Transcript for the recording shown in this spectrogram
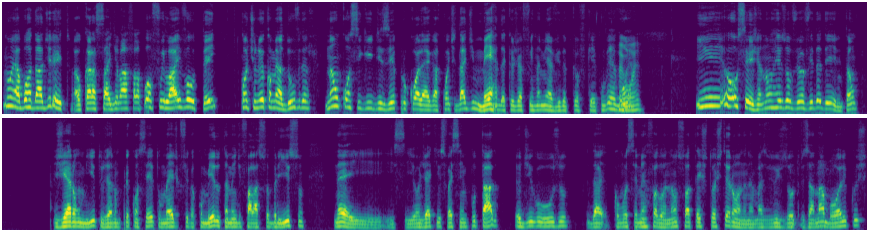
não é abordado direito. Aí o cara sai de lá e fala, pô, fui lá e voltei, continuei com a minha dúvida, não consegui dizer pro colega a quantidade de merda que eu já fiz na minha vida, porque eu fiquei com vergonha. Vergonha. E, ou seja, não resolveu a vida dele. Então, gera um mito, gera um preconceito, o médico fica com medo também de falar sobre isso, né? E, e, e onde é que isso vai ser imputado? Eu digo o uso da, como você mesmo falou, não só a testosterona, né? Mas os outros anabólicos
